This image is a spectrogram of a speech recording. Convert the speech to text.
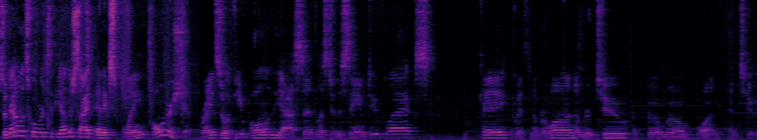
So now let's go over to the other side and explain ownership, right? So if you own the asset, let's do the same duplex, okay, with number one, number two, boom, boom, one, and two.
